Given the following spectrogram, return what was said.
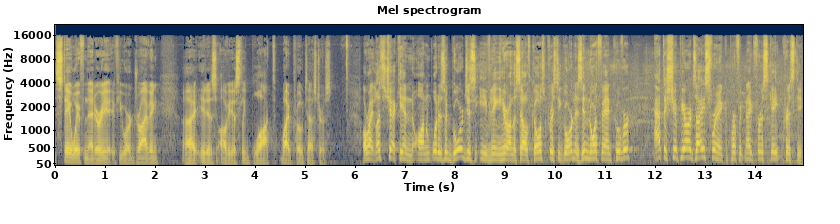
stay away from that area if you are driving. Uh, it is obviously blocked by protesters. All right, let's check in on what is a gorgeous evening here on the South Coast. Kristi Gordon is in North Vancouver at the Shipyards Ice Rink. A perfect night for a skate, Kristi.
